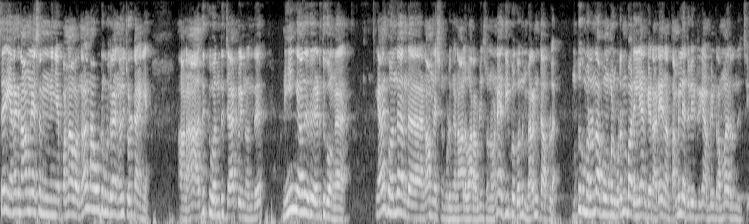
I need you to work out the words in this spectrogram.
சரி எனக்கு நாமினேஷன் நீங்கள் பண்ணாமல் இருந்தாலும் நான் விட்டு கொடுக்குறேன்னு சொல்லி சொல்லிட்டாங்க. ஆனால் அதுக்கு வந்து ஜாக்லின் வந்து நீங்கள் வந்து இது எடுத்துக்கோங்க. எனக்கு வந்து அந்த நாமினேஷன் கொடுங்க நாலு வாரம் அப்படின்னு சொன்னோடனே தீபக் வந்து மிரண்டாப்பில். முத்துக்குமரன் வந்து அப்போ உங்களுக்கு உடன்பாடு இல்லையான்னு கேட்டாடே நான் தமிழில் சொல்லிட்டு இருக்கேன் அப்படின்ற மாதிரி இருந்துச்சு.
